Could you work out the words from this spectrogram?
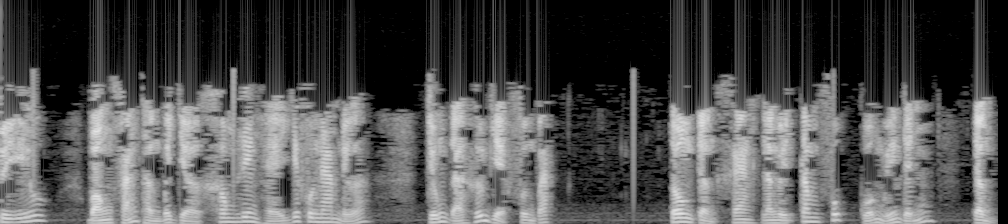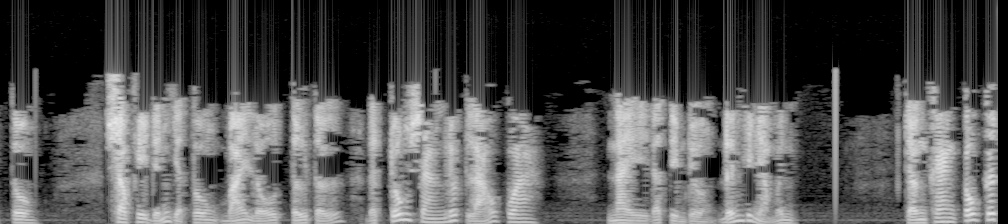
suy yếu, bọn phản thần bây giờ không liên hệ với phương Nam nữa, chúng đã hướng về phương Bắc. Tôn Trần Khang là người tâm phúc của Nguyễn Đỉnh, Trần Tôn. Sau khi Đỉnh và Tôn bại lộ tự tử, đã trốn sang nước Lão qua, nay đã tìm đường đến với nhà Minh. Trần Khang cấu kết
